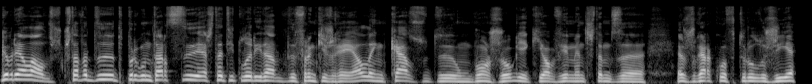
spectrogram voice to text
Gabriel Alves, gostava de, de, perguntar se esta titularidade de Franco Israel, em caso de um bom jogo, e aqui obviamente estamos a, a jogar com a futurologia,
